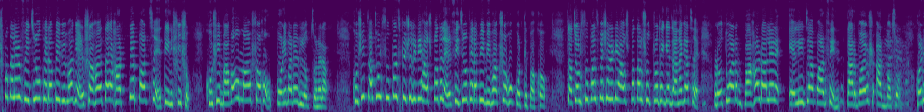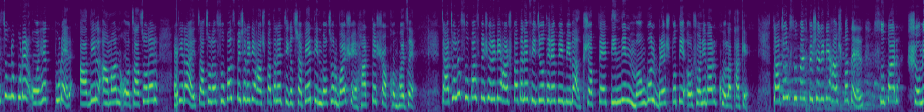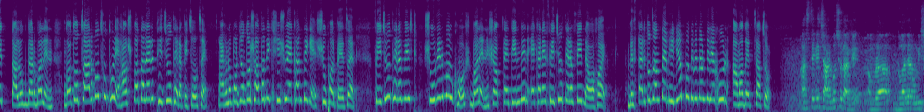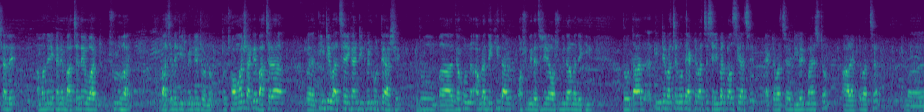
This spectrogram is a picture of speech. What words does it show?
হাসপাতালের ফিজিওথেরাপি বিভাগের সহায়তায় হাঁটতে পারছে তিন শিশু। খুশি বাবা ও মা সহ পরিবারের লোকজনেরা। খুশি চাচল সুপার স্পেশালিটি হাসপাতালের ফিজিওথেরাপি বিভাগ সহ কর্তৃপক্ষ। চাচল সুপার স্পেশালিটি হাসপাতাল সূত্র থেকে জানা গেছে, রতুয়ার বাহারালের এলিজা পারফিন তার বয়স আট বছর। হরিশ্চন্দ্রপুরের ওহেদপুরের আদিল আমান ও চাচলের রায় চাচলের সুপার স্পেশালিটি হাসপাতালের চিকিৎসা পেয়ে তিন বছর বয়সে হাঁটতে সক্ষম হয়েছে। চাচলের সুপার স্পেশালিটি হাসপাতালে ফিজিওথেরাপি বিভাগ সপ্তাহে তিন দিন মঙ্গল, বৃহস্পতি ও শনিবার খোলা থাকে। চাচল সুপার স্পেশালিটি হাসপাতালের সুপার সমিত তালুকদার বলেন, গত চার বছর ধরে হাসপাতালের ফিজিওথেরাপি চলছে। এখনও পর্যন্ত শতাধিক শিশু এখান থেকে সুফল পেয়েছেন। ফিজিওথেরাপিস্ট সুনির্মল ঘোষ বলেন, সপ্তাহে তিন দিন এখানে ফিজিওথেরাপি দেওয়া হয়। বিস্তারিত জানতে ভিডিও প্রতিবেদনটি দেখুন আমাদের চাচল আজ থেকে চার বছর আগে আমরা দু হাজার উনিশ সালে আমাদের এখানে বাচ্চাদের ওয়ার্ড শুরু হয়, বাচ্চাদের ট্রিটমেন্টের জন্য। তো ছ মাস আগে বাচ্চারা তিনটে বাচ্চা এখানে ট্রিটমেন্ট করতে আসে। তো যখন আমরা দেখি তার অসুবিধা আছে সেই অসুবিধা আমরা দেখি। তো তার তিনটে বাচ্চার মধ্যে একটা বাচ্চা সেরিবাল পলসি আছে, একটা বাচ্চা ডিলেট মাইলস্টোন আর একটা বাচ্চা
